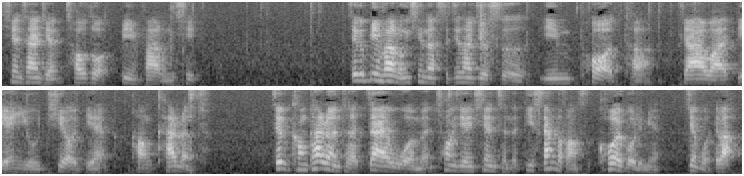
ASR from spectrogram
线程安全操作并发容器。这个并发容器呢，实际上就是 import java 点 util 点 concurrent。这个 concurrent 在我们创建线程的第三个方式 callable 里面见过，对吧？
